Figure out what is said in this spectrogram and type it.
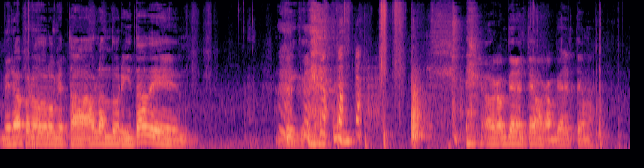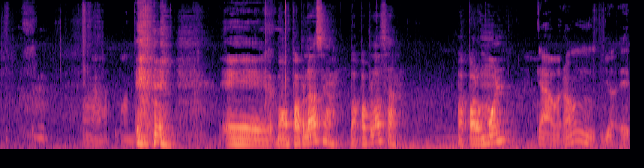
Mira, pero de lo que estaba hablando ahorita de. de que... Voy a cambiar el tema, cambiar el tema. Ajá, manda. Eh, Vamos para plaza, vas para plaza, vas para los malls. Cabrón, yo, eh,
